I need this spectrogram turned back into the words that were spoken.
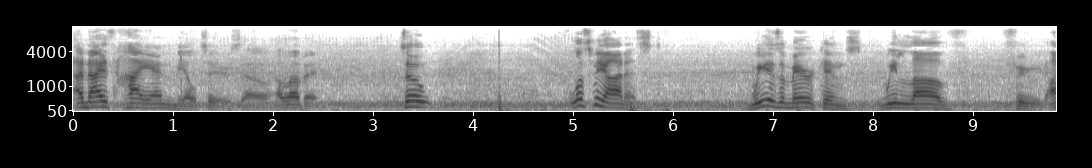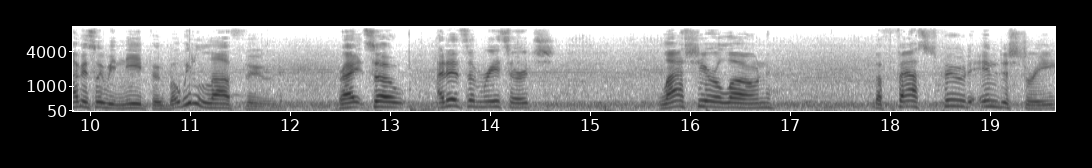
a nice high-end meal too. So I love it. So let's be honest. We as Americans, we love food. Obviously, we need food, but we love food, right? So I did some research Last year alone, the fast food industry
